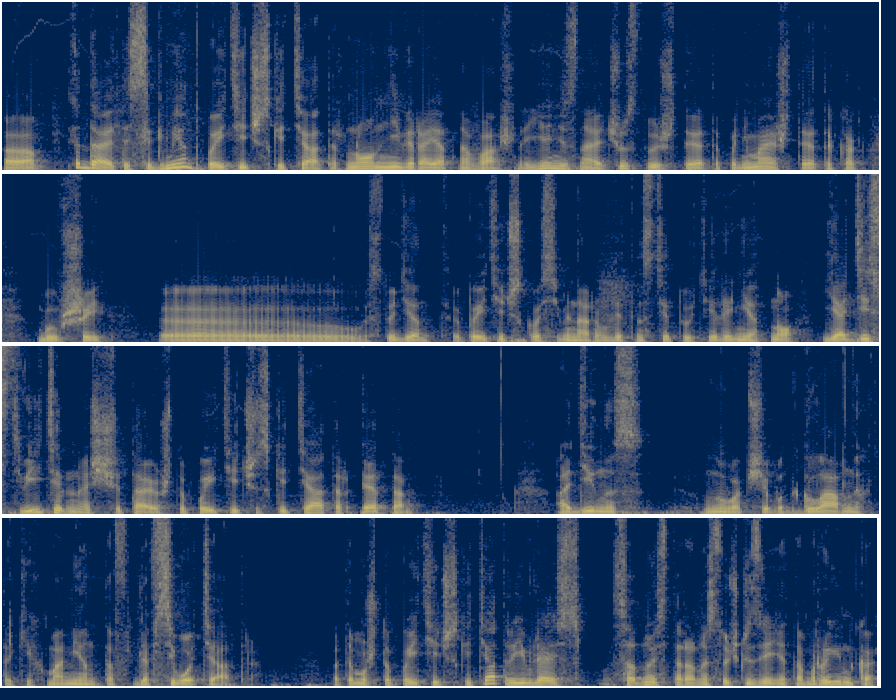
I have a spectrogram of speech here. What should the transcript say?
э, да, это сегмент поэтический театр, но он невероятно важный. Я не знаю, чувствуешь ты это, понимаешь ты это как бывший э, студент поэтического семинара в Литинституте или нет. Но я действительно считаю, что поэтический театр — это один из, ну, вообще вот главных таких моментов для всего театра. Потому что поэтический театр, являясь, с одной стороны, с точки зрения там, рынка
